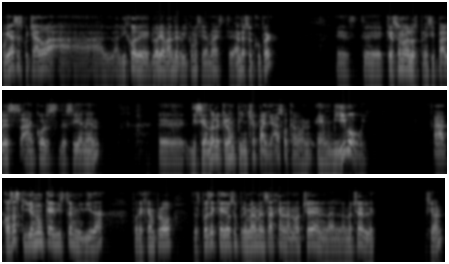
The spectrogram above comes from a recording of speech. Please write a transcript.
Hubieras escuchado a- a- a- al, al hijo de Gloria Vanderbilt, ¿cómo se llama? Este, Anderson Cooper, este, que es uno de los principales anchors de CNN, eh, diciéndole que era un pinche payaso, cabrón, en vivo, güey. A cosas que yo nunca he visto en mi vida. Por ejemplo, después de que dio su primer mensaje en la noche, en la, en la noche de la elección,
